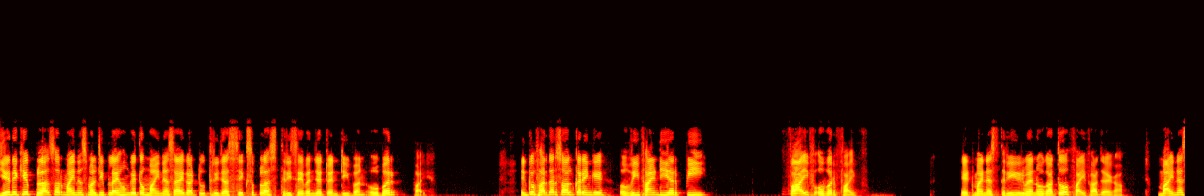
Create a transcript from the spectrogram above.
ये देखिए प्लस और माइनस मल्टीप्लाई होंगे तो माइनस आएगा टू थ्री जा सिक्स प्लस थ्री सेवन जा ट्वेंटी वन ओवर फाइव इनको फर्दर सॉल्व करेंगे we find here P five over five eight minus three remain होगा तो फाइव आ जाएगा माइनस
